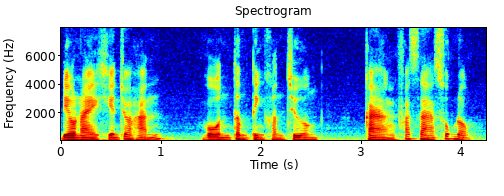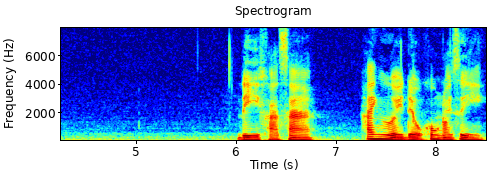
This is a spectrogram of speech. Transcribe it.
Điều này khiến cho hắn Vốn tâm tình khẩn trương Càng phát ra xúc động. Đi khá xa. Hai người đều không nói gì.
